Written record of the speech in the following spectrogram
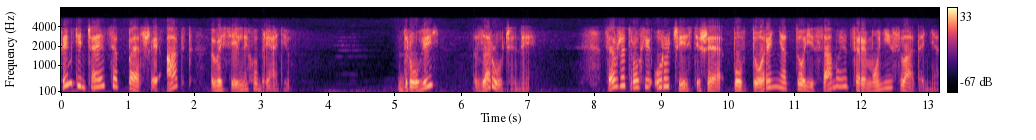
Цим кінчається перший акт весільних обрядів. Другий заручений. Це вже трохи урочистіше повторення тої самої церемонії сватання.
